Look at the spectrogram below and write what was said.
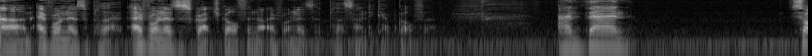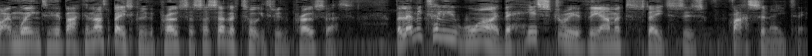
Um, everyone knows a plus, everyone knows a scratch golfer, not everyone knows a plus handicap golfer. And then, so I'm waiting to hear back, and that's basically the process. I said I'd talk you through the process, but let me tell you why. The history of the amateur status is fascinating,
